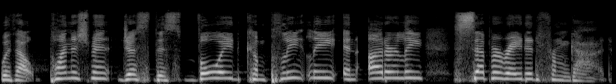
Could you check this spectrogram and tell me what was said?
without punishment, just this void completely and utterly separated from God.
